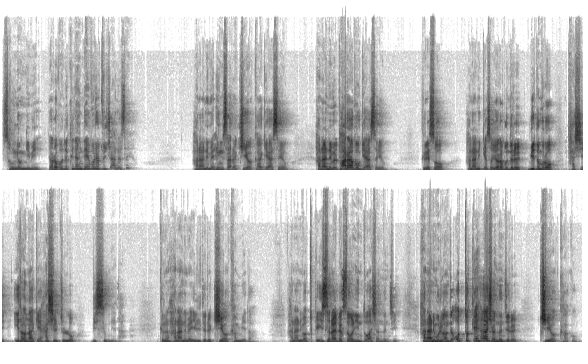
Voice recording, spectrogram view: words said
성령님이 여러분을 그냥 내버려 두지 않으세요. 하나님의 행사를 기억하게 하세요. 하나님을 바라보게 하세요. 그래서 하나님께서 여러분들을 믿음으로 다시 일어나게 하실 줄로 믿습니다. 그는 하나님의 일들을 기억합니다. 하나님 어떻게 이스라엘 백성을 인도하셨는지, 하나님 우리 가운데 어떻게 행하셨는지를 기억하고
